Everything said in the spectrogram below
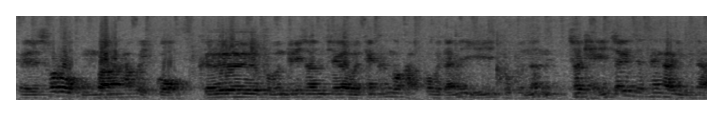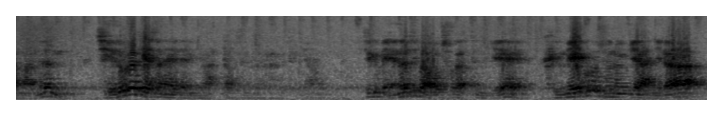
그 서로 공방을 하고 있고 그 부분들이 전 제가 볼 땐 큰 것 같고 그다음에 이 부분은 저 개인적인 생각입니다만은 제도를 개선해야 되는 게 맞다고 하거든요. 지금 에너지 바우처 같은 게 금액으로 주는 게 아니라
